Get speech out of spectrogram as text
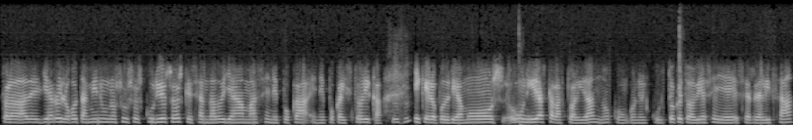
toda la edad del hierro y luego también unos usos curiosos que se han dado ya más en época en época histórica uh -huh. y que lo podríamos unir hasta la actualidad, ¿no? Con, con el culto que todavía se, se realiza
